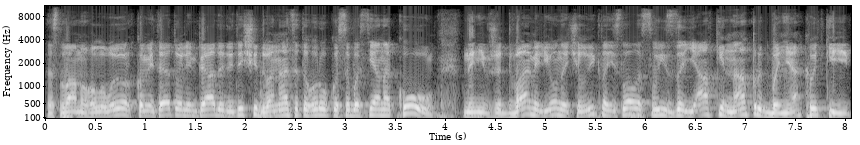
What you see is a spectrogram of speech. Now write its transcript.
За словами голови оргкомітету Олімпіади 2012 року Себастьяна Коу, нині вже 2 мільйони чоловік надіслали свої заявки на придбання квитків.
